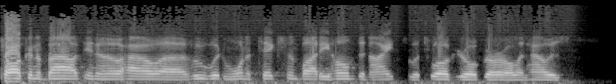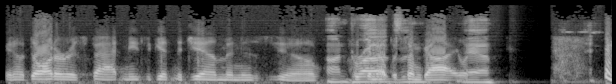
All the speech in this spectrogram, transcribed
talking about you know how uh, who wouldn't want to take somebody home tonight to a 12 year old girl and how his you know daughter is fat and needs to get in the gym and is you know On hooking drugs. up with some guy Yeah.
